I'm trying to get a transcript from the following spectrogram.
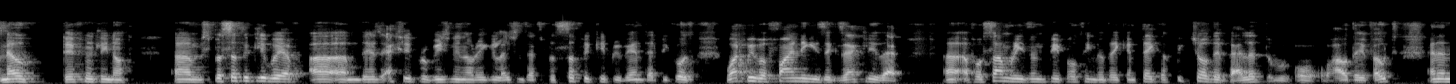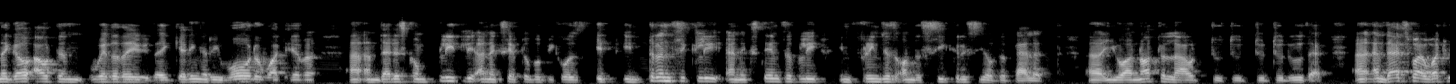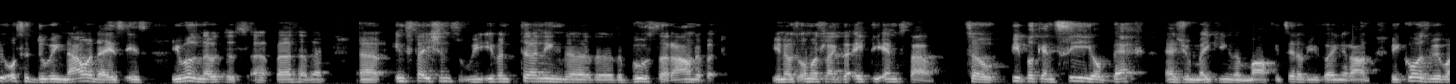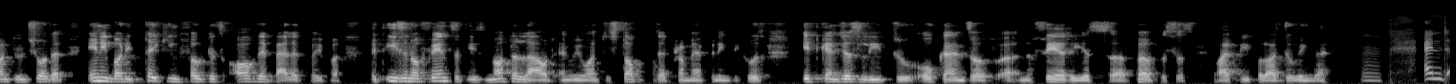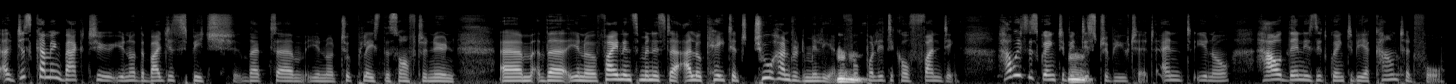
No, definitely not. Um, specifically, we have uh, um, there's actually provision in our regulations that specifically prevent that because what we were finding is exactly that uh, for some reason, people think that they can take a picture of their ballot or, or, how they vote, and then they go out and whether they, they're getting a reward or whatever, uh, and that is completely unacceptable because it intrinsically and extensively infringes on the secrecy of the ballot. Uh, you are not allowed to to to, to do that, uh, and that's why what we're also doing nowadays is you will notice, uh, Bertha, that uh, in stations we're even turning the, the the booths around a bit. You know, it's almost like the ATM style, so people can see your back as you're making the mark instead of you going around because we want to ensure that anybody taking photos of their ballot paper, it is an offense, it is not allowed, and we want to stop that from happening because it can just lead to all kinds of uh, nefarious uh, purposes why people are doing that. Mm. And uh, just coming back to you know the budget speech that um, you know took place this afternoon, um, the you know finance minister allocated 200 million mm. for political funding. How is this going to be mm. distributed, and you know how then is it going to be accounted for?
